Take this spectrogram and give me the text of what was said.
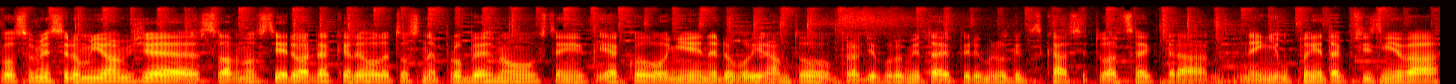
Osobně si domnívám, že slavnosti Edvarda Kellyho letos neproběhnou, stejně jako loni, nedovolí nám to pravděpodobně ta epidemiologická situace, která není úplně tak příznivá.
